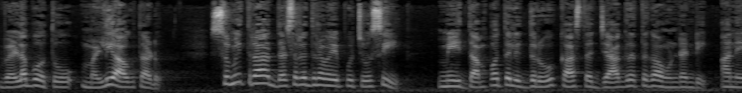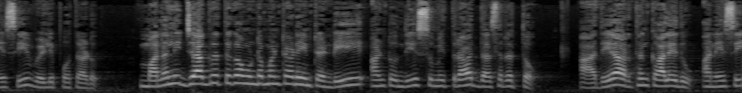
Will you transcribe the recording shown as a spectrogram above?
వెళ్ళబోతూ మళ్ళీ ఆగుతాడు. సుమిత్ర దశరథుల వైపు చూసి మీ దంపతులిద్దరూ కాస్త జాగ్రత్తగా ఉండండి అనేసి వెళ్ళిపోతాడు మనల్ని జాగ్రత్తగా ఉండమంటాడేంటండి? అంటుంది సుమిత్ర దశరథ్తో. అదే అర్థం కాలేదు అనేసి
